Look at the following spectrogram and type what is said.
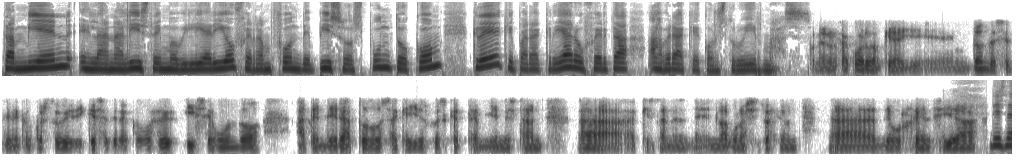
También el analista inmobiliario ferranfondepisos.com cree que para crear oferta habrá que construir más. Ponernos de acuerdo que hay en dónde se tiene que construir y qué se tiene que construir y segundo, atender a todos aquellos pues que también están uh, que están en, alguna situación uh, de urgencia. Desde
